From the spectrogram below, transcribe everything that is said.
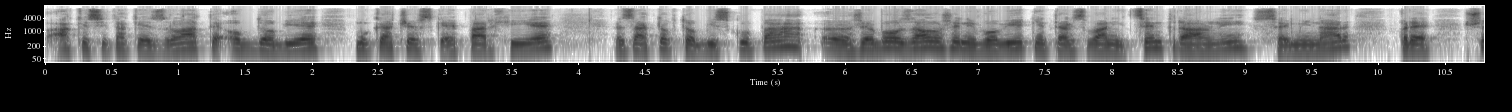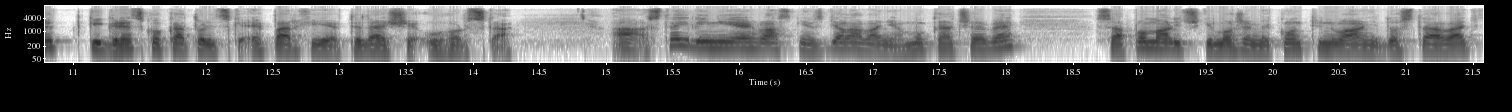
akési také zlaté obdobie Mukačevskej eparchie za tohto biskupa, e, že bol založený vo Vietne tzv. centrálny seminár pre všetky grecko-katolické eparchie vtedajšie Uhorska. A z tej línie vlastne vzdelávania Mukačeve sa pomaličky môžeme kontinuálne dostávať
